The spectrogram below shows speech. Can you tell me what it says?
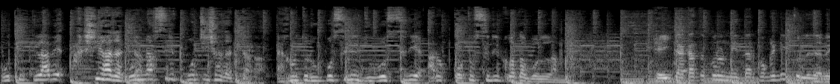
প্রতি ক্লাবে আশি হাজার কন্যাশ্রী পঁচিশ হাজার টাকা। এখন তো রূপশ্রী যুবশ্রী আরও কত শ্রীর কথা বললাম। এই টাকা তো কোনো নেতার পকেটেই চলে যাবে।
